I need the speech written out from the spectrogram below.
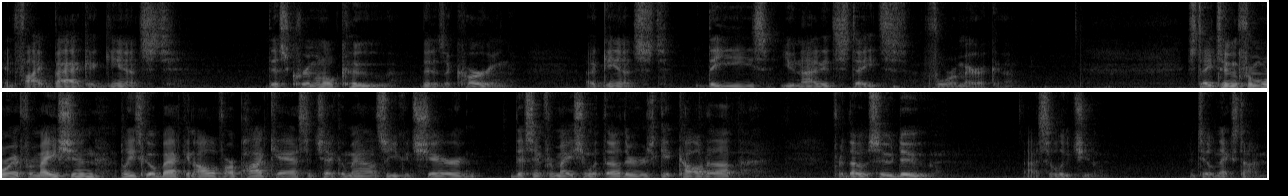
and fight back against this criminal coup that is occurring against these United States for America. Stay tuned for more information. Please go back in all of our podcasts and check them out so you can share this information with others, get caught up. For those who do, I salute you. Until next time.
